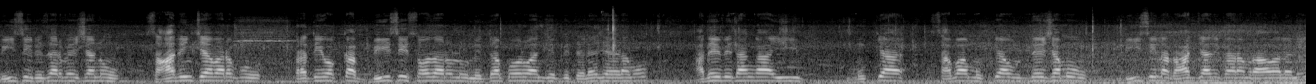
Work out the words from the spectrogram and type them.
బీసీ రిజర్వేషను సాధించే వరకు ప్రతి ఒక్క బీసీ సోదరులు నిద్రపోరు అని చెప్పి తెలియజేయడము. అదేవిధంగా ఈ ముఖ్య సభ ముఖ్య ఉద్దేశము బీసీల రాజ్యాధికారం రావాలని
